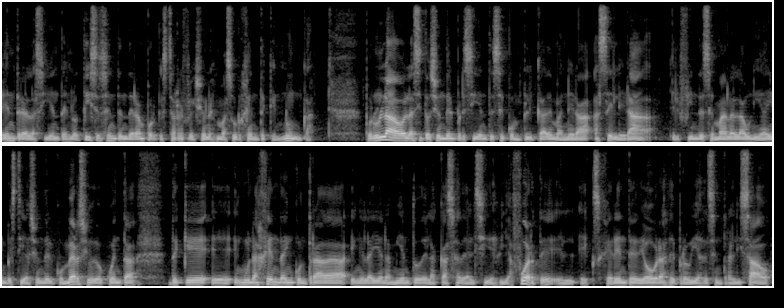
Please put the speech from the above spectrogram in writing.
entre a las siguientes noticias entenderán por qué esta reflexión es más urgente que nunca. Por un lado, la situación del presidente se complica de manera acelerada. El fin de semana la Unidad de Investigación del Comercio dio cuenta de que eh, en una agenda encontrada en el allanamiento de la casa de Alcides Villafuerte, el ex gerente de obras de Provías descentralizado,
